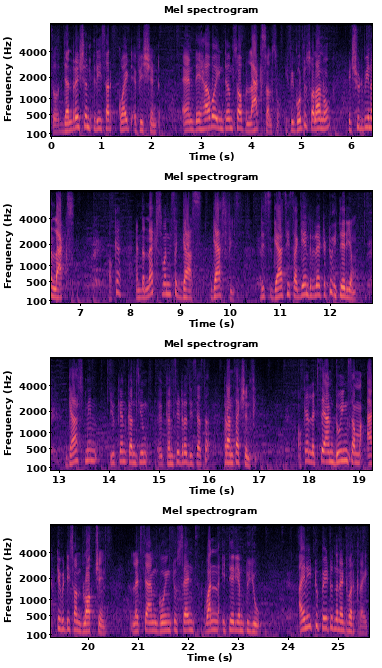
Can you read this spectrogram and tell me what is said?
so generation 3s are quite efficient and they have a in terms of lakhs also. If you go to Solana, it should be in a lakhs. Okay. And the next one is a gas, gas fees. This gas is again related to Ethereum. Gas mean you can consume, uh, consider this as a transaction fee. Okay. Let's say I'm doing some activities on blockchain let's say I'm going to send one Ethereum to you. I need to pay to the network, right?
